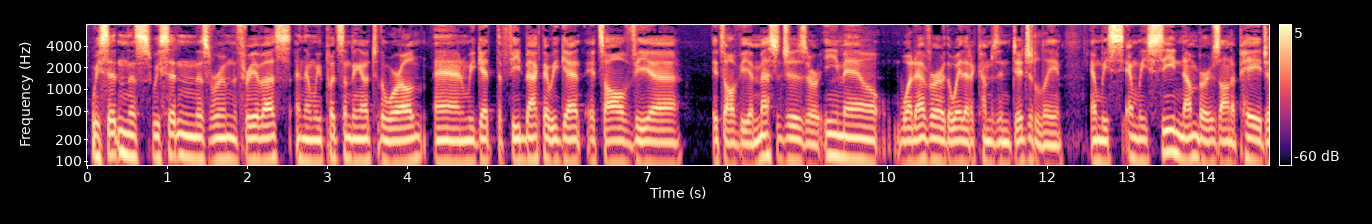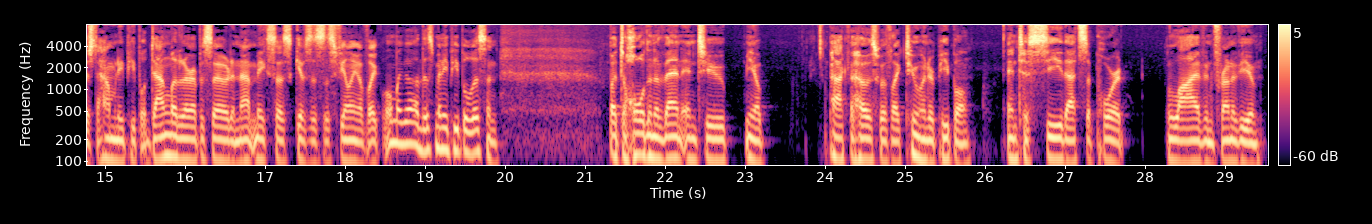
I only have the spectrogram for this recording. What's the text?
we sit in this we sit in this room the three of us and then we put something out to the world and we get the feedback that we get. It's all via it's all via messages or email whatever the way that it comes in digitally. And we and we see numbers on a page as to how many people downloaded our episode and that makes us gives us this feeling of like oh my god this many people listened. But to hold an event and to you know pack the house with like 200 people and to see that support live in front of you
